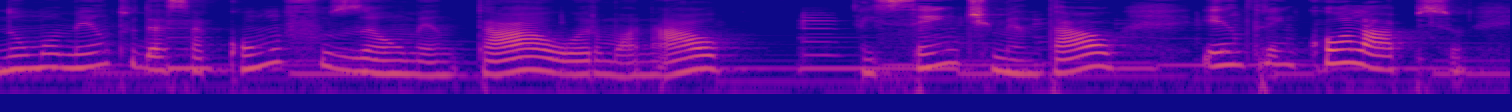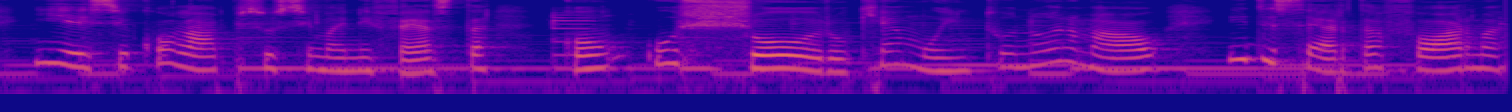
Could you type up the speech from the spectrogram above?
no momento dessa confusão mental, hormonal e sentimental, entra em colapso e esse colapso se manifesta com o choro, que é muito normal e de certa forma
